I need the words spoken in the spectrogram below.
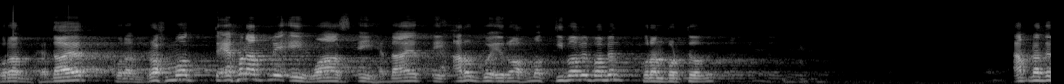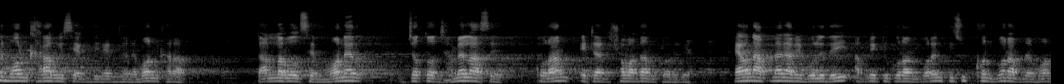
কোরআন হেদায়েত, কোরআন রহমত, তো এখন আপনি এই ওয়াজ, এই হেদায়েত, এই আরোগ্য, এই রহমত কীভাবে পাবেন? কোরআন পড়তে হবে। আপনাদের মন খারাপ হয়েছে একদিন একজনের মন খারাপ। তো আল্লাহ বলছে, মনের যত ঝামেলা আছে, কোরআন এটার সমাধান করবে। এখন আপনার আমি বলে দেই, আপনি একটু কোরআন পড়েন, কিছুক্ষণ পর আপনার মন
